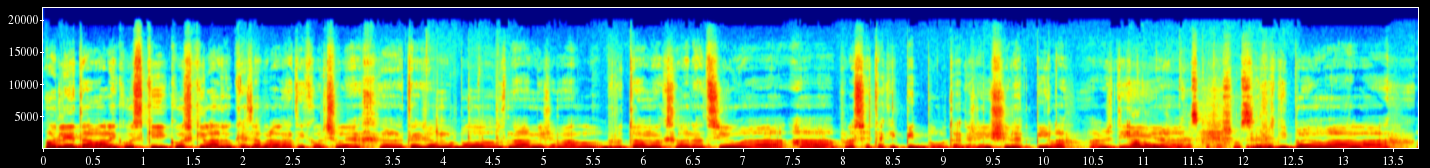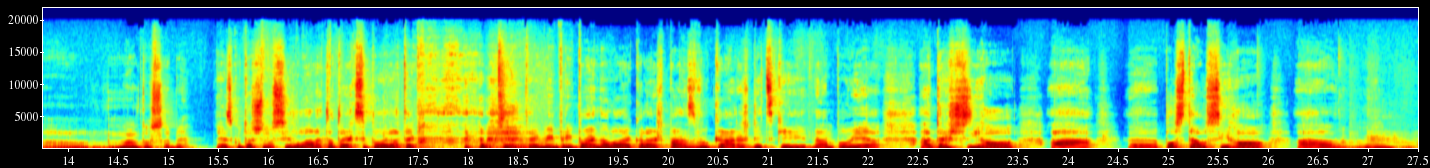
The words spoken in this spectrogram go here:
Odlietávali kúsky, kúsky ľadu, keď zabral na tých korčuliach, uh, takže on bol známy, že mal brutálnu akceleráciu a, a proste taký pitbull, takže išiel jak píla a vždy, ano, a, vždy bojoval a uh, mal to v sebe neskutočnú silu, ale toto, jak si povedal, tak, tak mi pripomenulo, ako náš pán zvukár vždycky nám povie a, a drž si ho a e, postav si ho a e,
